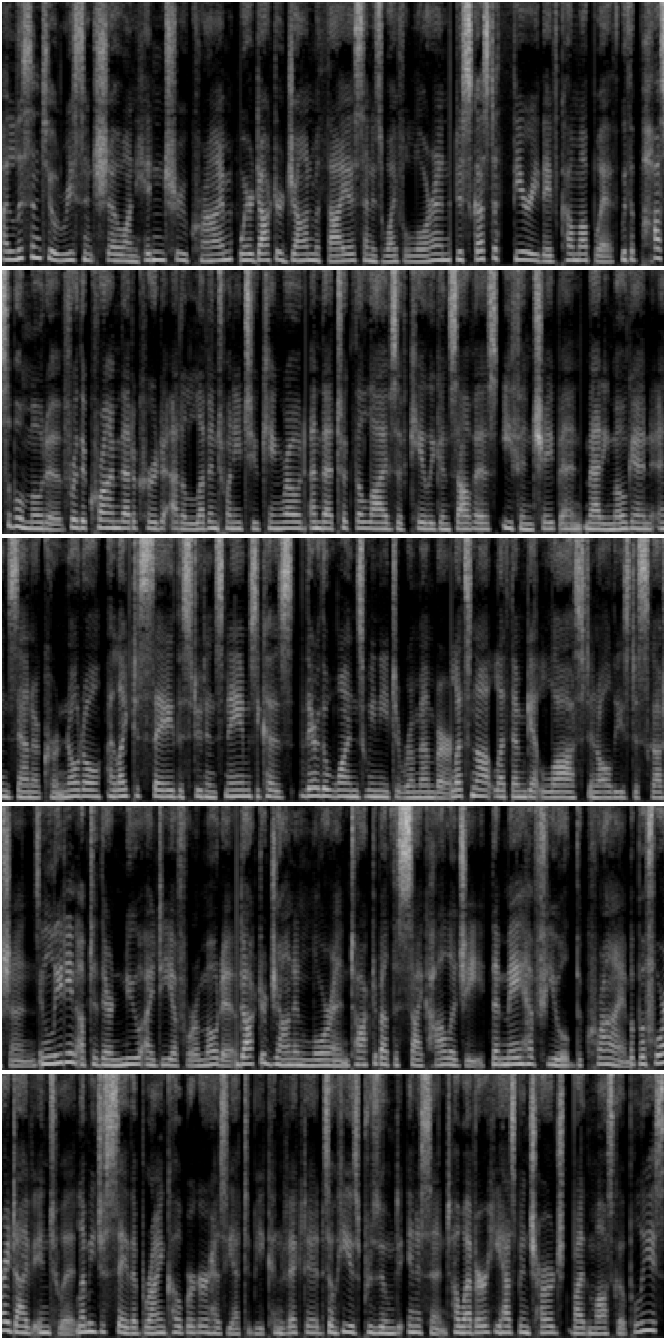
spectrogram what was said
I listened to a recent show on hidden true crime where Dr. John Matthias and his wife Lauren discussed a theory they've come up with with a possible motive for the crime that occurred at 1122 King Road and that took the lives of Kaylee Goncalves, Ethan Chapin, Maddie Mogen, and Xana Kernodle. I like to say the students' names because they're the ones we need to remember. Let's not let them get lost in all these discussions. In leading up to their new idea for a motive, Dr. Dr. John and Lauren talked about the psychology that may have fueled the crime. But before I dive into it, let me just say that Brian Kohberger has yet to be convicted, so he is presumed innocent. However, he has been charged by the Moscow police,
